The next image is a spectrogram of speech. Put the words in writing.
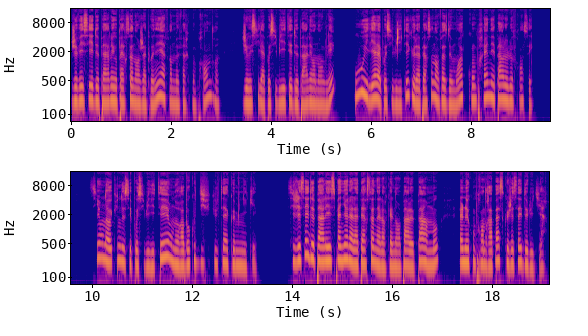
je vais essayer de parler aux personnes en japonais afin de me faire comprendre. J'ai aussi la possibilité de parler en anglais ou il y a la possibilité que la personne en face de moi comprenne et parle le français. Si on n'a aucune de ces possibilités, on aura beaucoup de difficultés à communiquer. Si j'essaye de parler espagnol à la personne alors qu'elle n'en parle pas un mot, elle ne comprendra pas ce que j'essaye de lui dire.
